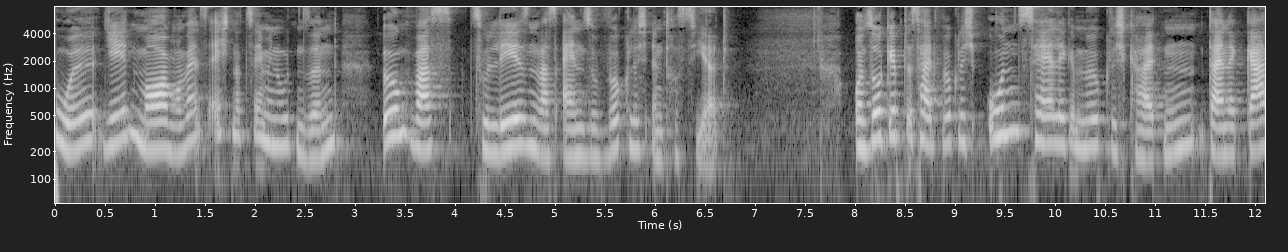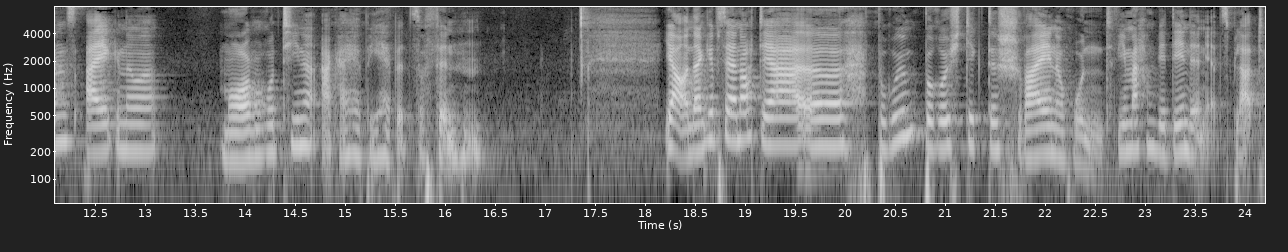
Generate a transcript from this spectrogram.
cool, jeden Morgen, und wenn es echt nur zehn Minuten sind, irgendwas zu lesen, was einen so wirklich interessiert. Und so gibt es halt wirklich unzählige Möglichkeiten, deine ganz eigene Morgenroutine, aka Happy Habit, zu finden. Ja, und dann gibt's ja noch der äh, berühmt-berüchtigte Schweinehund. Wie machen wir den denn jetzt platt?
